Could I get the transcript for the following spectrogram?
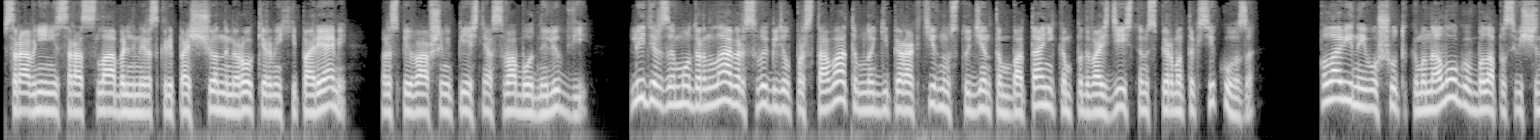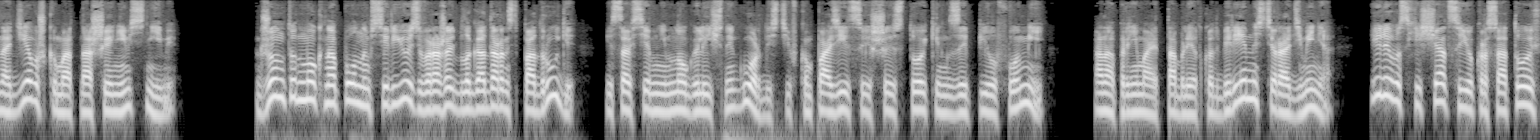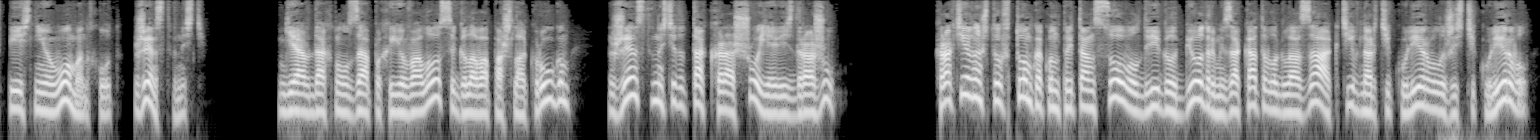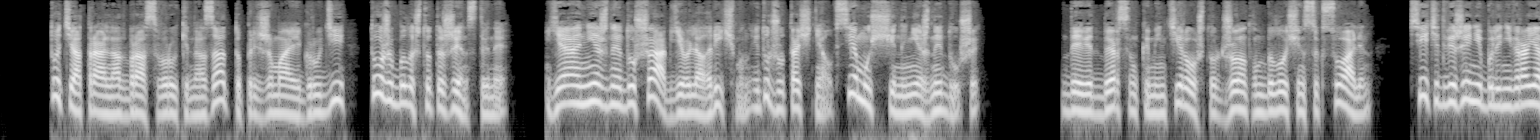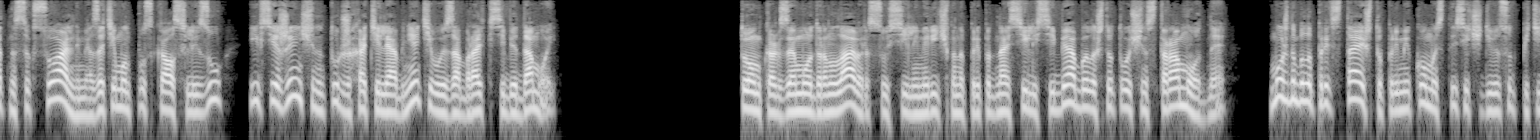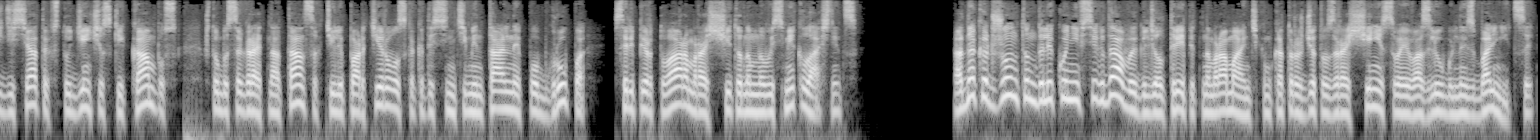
В сравнении с расслабленными, раскрепощенными рокерами-хипарями, распевавшими песни о свободной любви, лидер The Modern Lovers выглядел простоватым, но гиперактивным студентом-ботаником под воздействием сперматоксикоза. Половина его шуток и монологов была посвящена девушкам и отношениям с ними. Джонатан мог на полном серьезе выражать благодарность подруге, и совсем немного личной гордости в композиции «She's talking the pill for me» она принимает таблетку от беременности ради меня, или восхищаться ее красотой в песне «Womanhood» — женственность. Я вдохнул запах ее волос, и голова пошла кругом. Женственность — это так хорошо, я весь дрожу. Характерно, что в том, как он пританцовывал, двигал бедрами, закатывал глаза, активно артикулировал и жестикулировал, то театрально отбрасывая руки назад, то прижимая к груди, тоже было что-то женственное. «Я нежная душа», — объявлял Ричман, и тут же уточнял, «все мужчины нежные души». Дэвид Берсон комментировал, что Джонатан был очень сексуален. Все эти движения были невероятно сексуальными, а затем он пускал слезу, и все женщины тут же хотели обнять его и забрать к себе домой. В том, как The Modern Lovers с усилиями Ричмана преподносили себя, было что-то очень старомодное. Можно было представить, что прямиком из 1950-х в студенческий кампус, чтобы сыграть на танцах, телепортировалась какая-то сентиментальная поп-группа с репертуаром, рассчитанным на восьмиклассниц. Однако Джонатан далеко не всегда выглядел трепетным романтиком, который ждет возвращения своей возлюбленной из больницы.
